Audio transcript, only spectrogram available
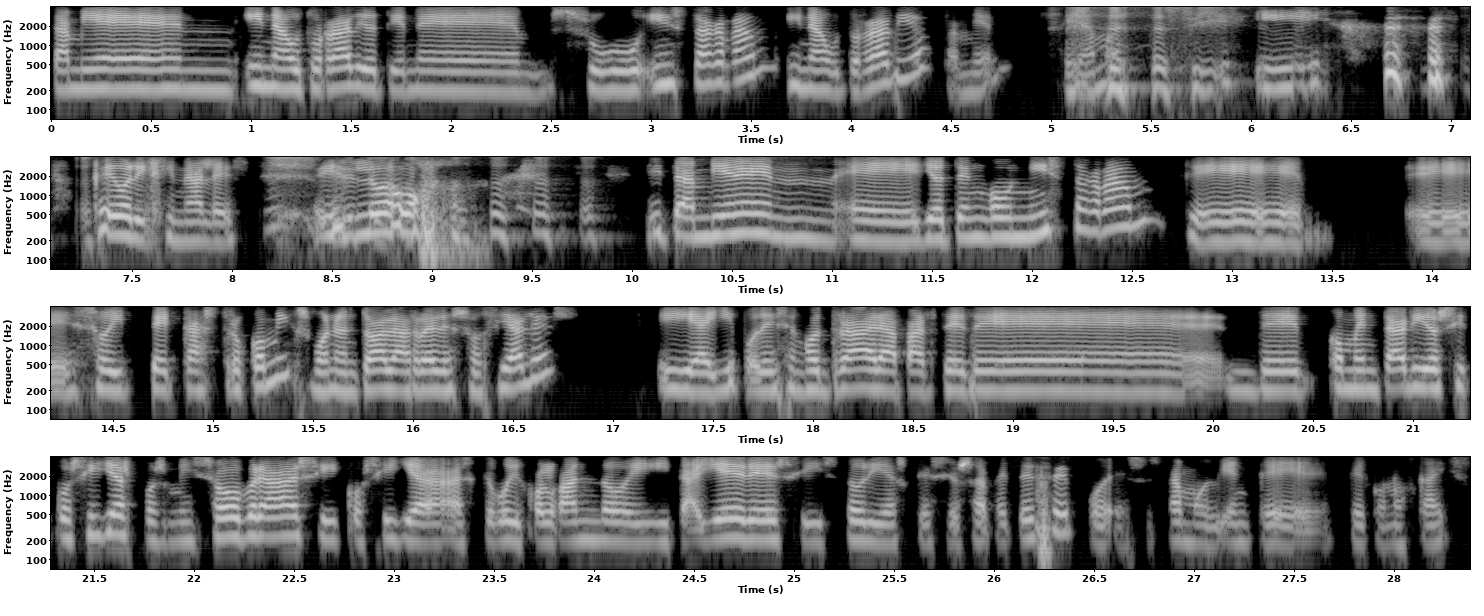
También Inautoradio tiene su Instagram, Inautoradio también se llama. Sí. Y qué originales. Y luego, y también eh, yo tengo un Instagram que eh, soy T Castro Comics, bueno, en todas las redes sociales. Y allí podéis encontrar, aparte de, comentarios y cosillas, pues mis obras y cosillas que voy colgando y talleres y historias que si os apetece, pues está muy bien que conozcáis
